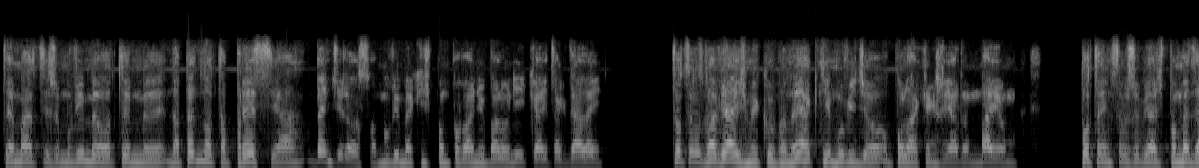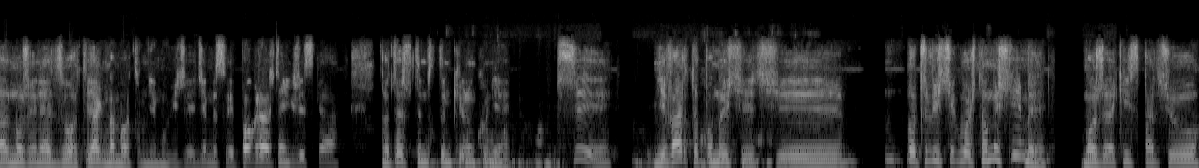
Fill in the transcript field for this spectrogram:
temat, że mówimy o tym, y, na pewno ta presja będzie rosła. Mówimy o jakimś pompowaniu balonika i tak dalej. To, co rozmawialiśmy, Kuba, no jak nie mówić o, o Polakach, że jadą, mają potencjał, żeby jechać po medal, może nawet złoty. Jak mamy o tym nie mówić? Że jedziemy sobie pograć na igrzyska? No też w tym, w tym kierunku nie. Czy nie warto pomyśleć, yy, oczywiście głośno myślimy, może o jakimś wsparciu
